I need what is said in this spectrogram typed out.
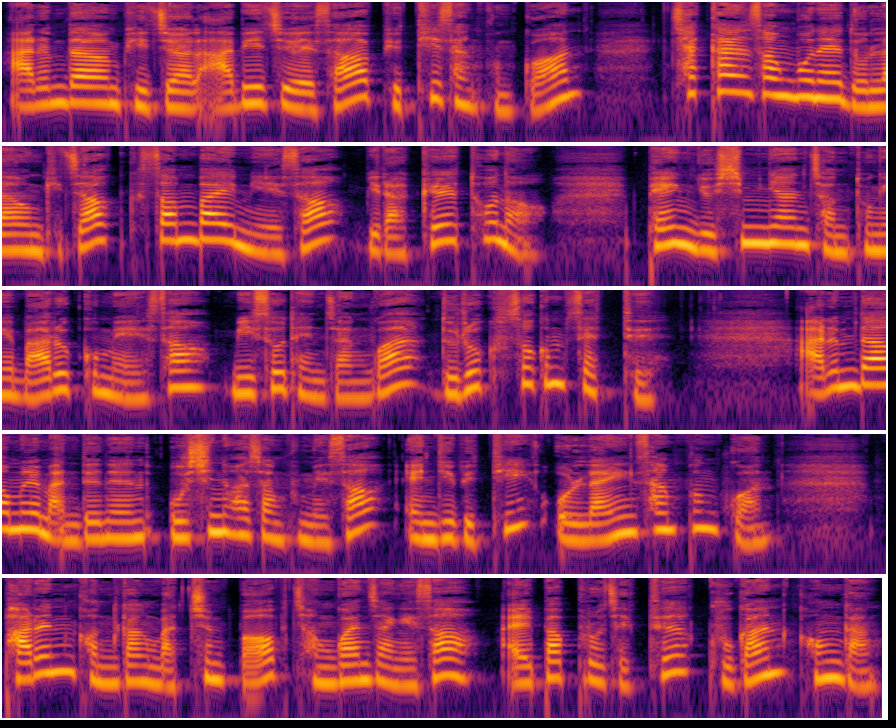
아름다운 비주얼 아비주에서 뷰티 상품권, 착한 성분의 놀라운 기적 썬바이미에서 미라클 토너, 160년 전통의 마루코메에서 미소 된장과 누룩 소금 세트, 아름다움을 만드는 우신 화장품에서 앤디뷰티 온라인 상품권, 바른 건강 맞춤법 정관장에서 알파 프로젝트 구간 건강,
